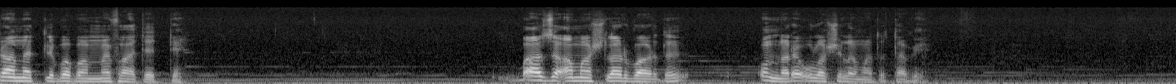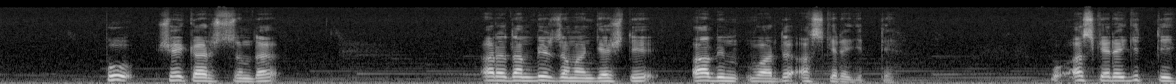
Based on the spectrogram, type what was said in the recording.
rahmetli babam vefat etti. Bazı amaçlar vardı. Onlara ulaşılamadı tabii. Bu şey karşısında aradan bir zaman geçti. Abim vardı askere gitti. Bu askere gitti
